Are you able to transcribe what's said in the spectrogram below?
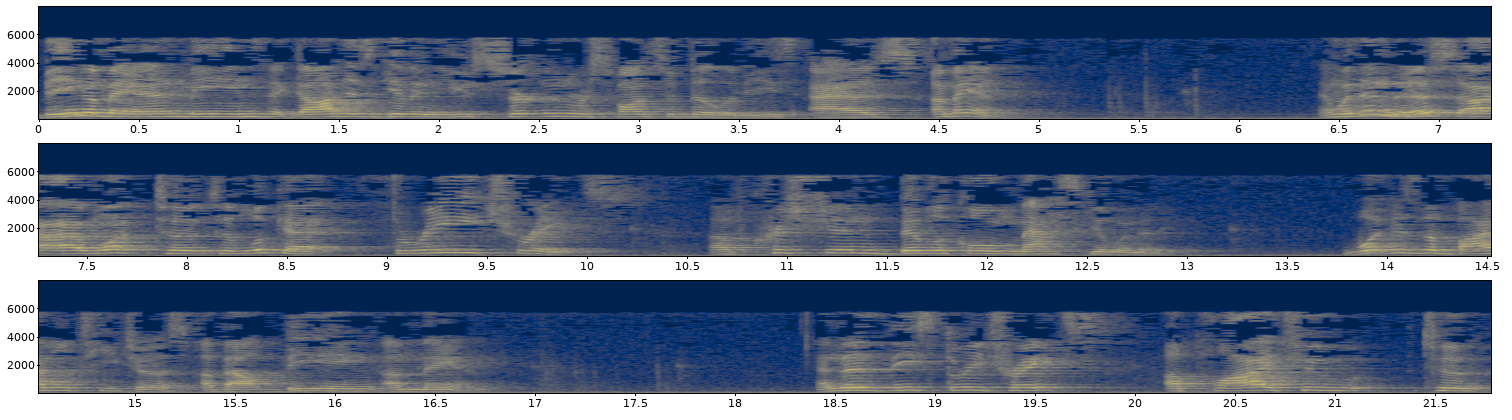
Being a man means that God has given you certain responsibilities as a man. And within this, I, I want to, to look at three traits of Christian biblical masculinity. What does the Bible teach us about being a man? And these three traits apply to, to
